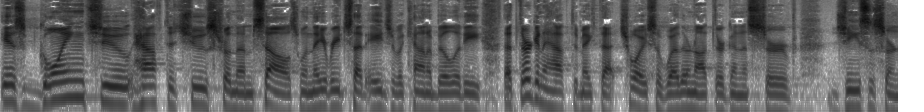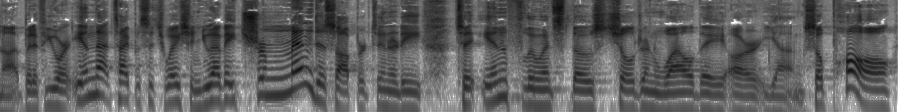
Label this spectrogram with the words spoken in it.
is going to have to choose for themselves when they reach that age of accountability that they're going to have to make that choice of whether or not they're going to serve Jesus or not. But if you are in that type of situation, you have a tremendous opportunity to influence those children while they are young. So Paul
